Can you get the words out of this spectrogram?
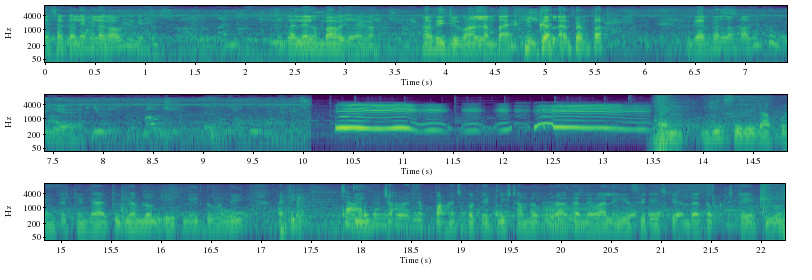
ऐसा गले में लगाओगे कि तुम? गले लंबा हो जाएगा। अभी ज़ुबान लंबा है गला लंबा। गर्दन लंबा का तो ये है। एंड ये सीरीज़ आपको इंटरेस्टिंग रहा क्योंकि हम लोग एक नहीं दो नहीं आई थिंक चार तीन चार या पाँच बकेट लिस्ट हम लोग पूरा करने वाले ये सीरीज़ के अंदर तो stay tune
